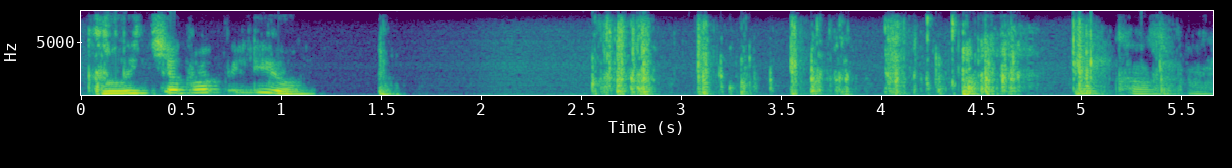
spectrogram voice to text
kılıç yapabiliyorum. Bakalım.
